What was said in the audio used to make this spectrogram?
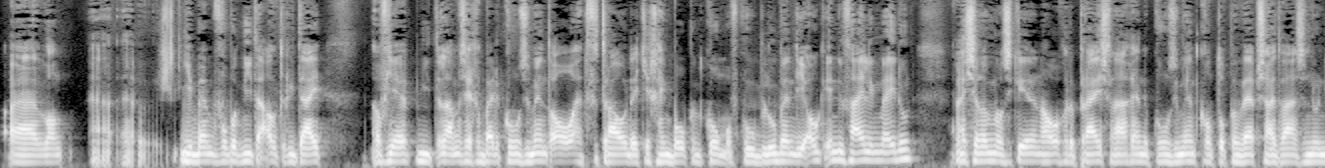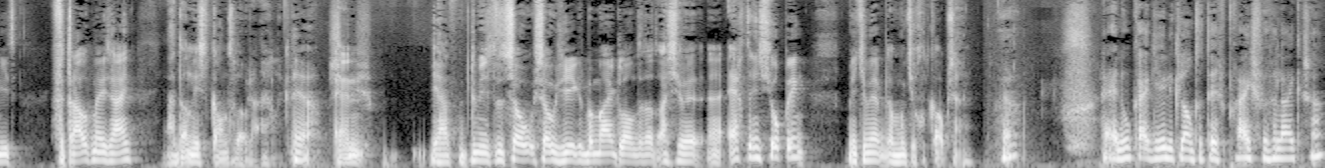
Eh, want je bent bijvoorbeeld niet de autoriteit, of je hebt niet, laten we zeggen, bij de consument al het vertrouwen dat je geen bol.com of Coolblue bent die ook in de veiling meedoen. En als je dan ook nog eens een keer een hogere prijs vraagt en de consument komt op een website waar ze nog niet vertrouwd mee zijn, ja, dan is het kansloos eigenlijk. Ja, En ja, tenminste, zo, zo zie ik het bij mijn klanten. Dat als je eh, echt in shopping met je web, dan moet je goedkoop zijn. En hoe kijken jullie klanten tegen prijsvergelijkers aan?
